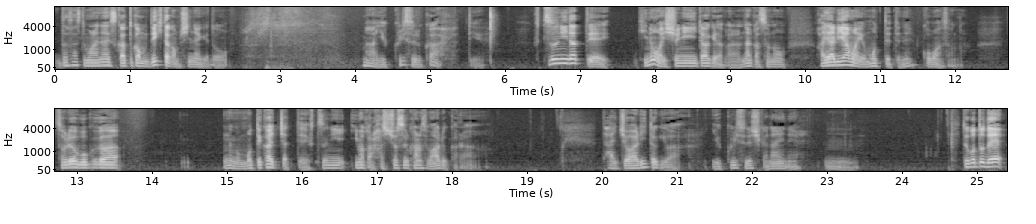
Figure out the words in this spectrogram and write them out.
出させてもらえないですかとかもできたかもしんないけど、まあ、ゆっくりするかっていう。普通にだって、昨日は一緒にいたわけだから、なんかその、流行り病を持っててね、小判さんが。それを僕が、なんか持って帰っちゃって、普通に今から発症する可能性もあるから、体調悪い時は、ゆっくりするしかないね。うん。ということで、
